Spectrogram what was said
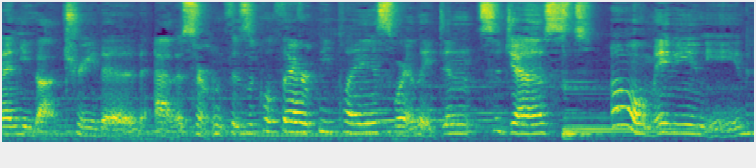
and you got treated at a certain physical therapy place where they didn't suggest, oh, maybe you need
